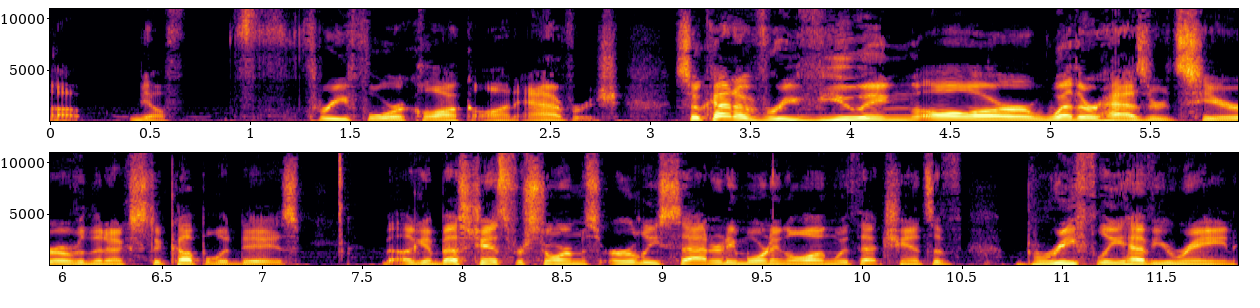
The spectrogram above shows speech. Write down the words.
uh, you know, three, four o'clock on average. So, kind of reviewing all our weather hazards here over the next couple of days. Again, best chance for storms early Saturday morning, along with that chance of briefly heavy rain.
